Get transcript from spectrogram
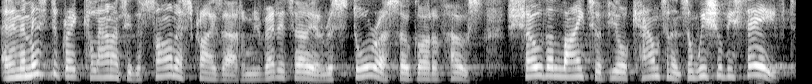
And in the midst of great calamity, the psalmist cries out, and we read it earlier Restore us, O God of hosts. Show the light of your countenance, and we shall be saved.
